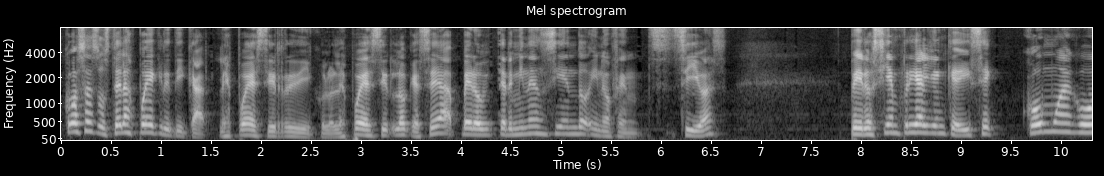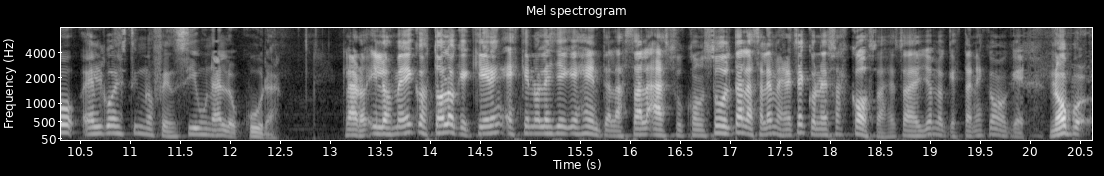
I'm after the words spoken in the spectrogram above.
cosas usted las puede criticar, les puede decir ridículo, les puede decir lo que sea, pero terminan siendo inofensivas. Pero siempre hay alguien que dice, ¿cómo hago algo esto inofensivo una locura? Claro, y los médicos todo lo que quieren es que no les llegue gente a la sala, a su consulta, a la sala de emergencia con esas cosas. O sea, ellos lo que están es como que... No, por-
